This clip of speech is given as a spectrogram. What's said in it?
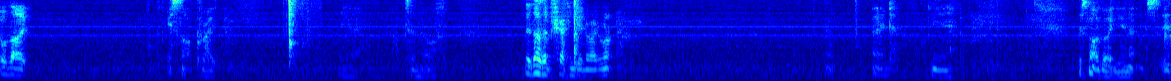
although it's not great. Yeah, I'll turn it off. It does have a tracking generator on it. And yeah, it's not a great unit. It's, it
